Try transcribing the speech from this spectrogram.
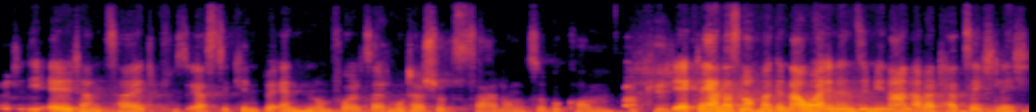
bitte die Elternzeit fürs erste Kind beenden, um Vollzeit-Mutterschutzzahlungen zu bekommen. Okay. Wir erklären das nochmal genauer in den Seminaren, aber tatsächlich,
